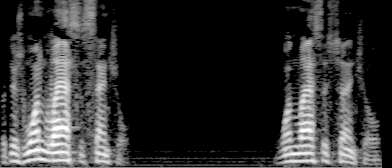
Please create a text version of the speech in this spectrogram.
But there's one last essential. One last essential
